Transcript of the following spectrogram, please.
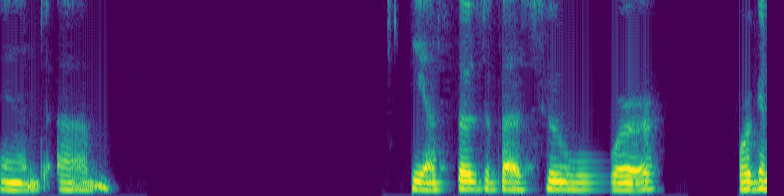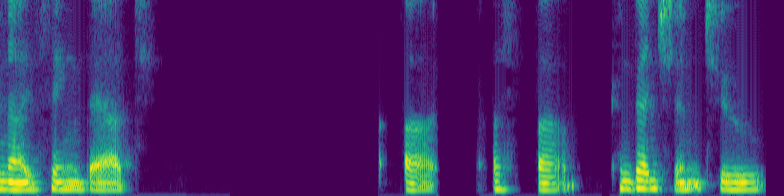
And um, he asked those of us who were organizing that uh, a, a convention to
